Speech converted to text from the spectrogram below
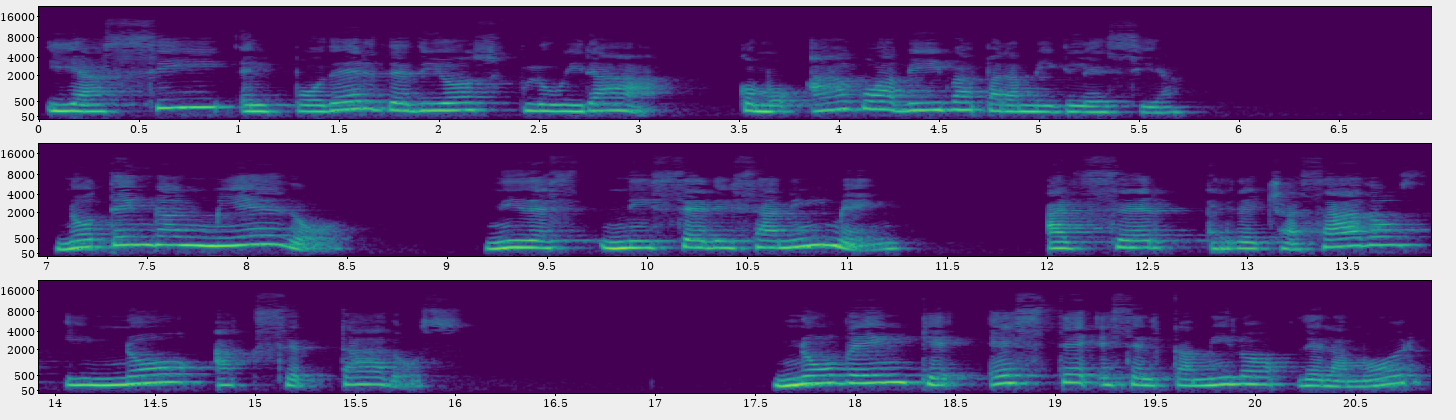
y así el poder de Dios fluirá como agua viva para mi iglesia. No tengan miedo ni, se desanimen al ser rechazados y no aceptados. ¿No ven que este es el camino del amor?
